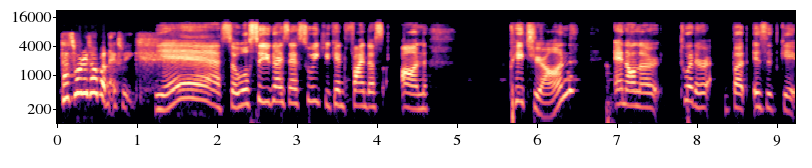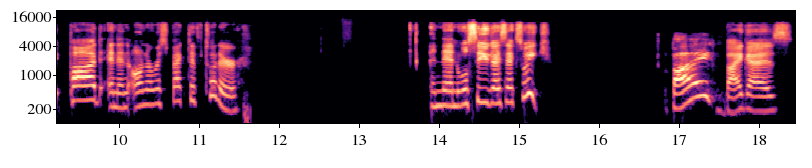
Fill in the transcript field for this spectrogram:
that's what we're gonna talk about next week. Yeah. So we'll see you guys next week. You can find us on Patreon and on our Twitter, but is it gay pod? And then on our respective Twitter. And then we'll see you guys next week. Bye. Bye, guys.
